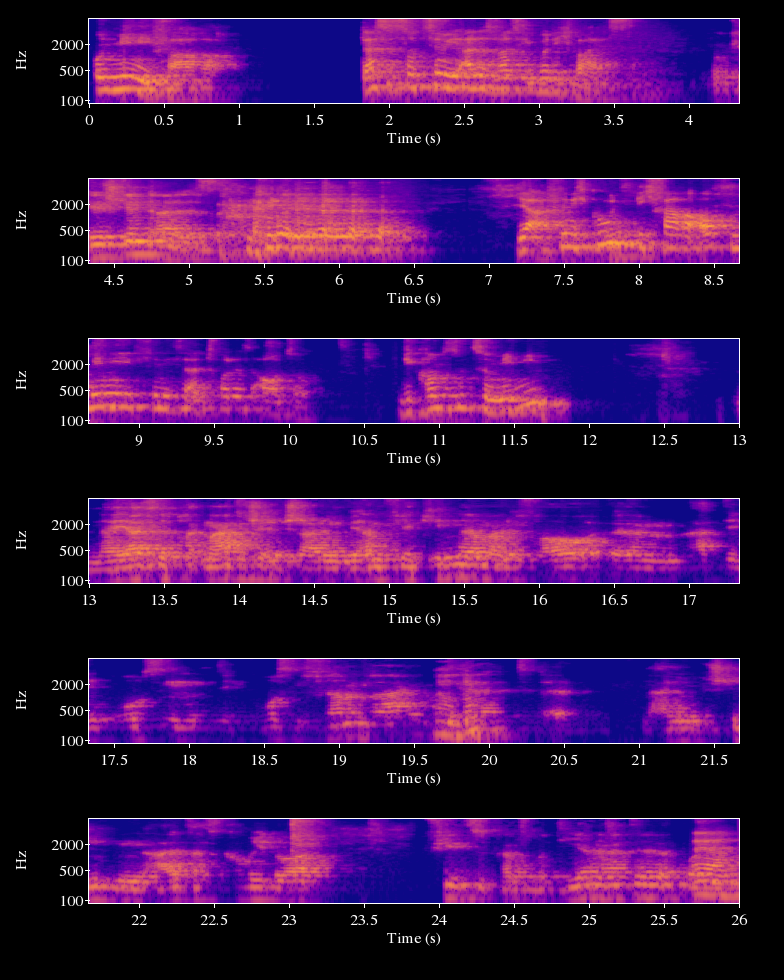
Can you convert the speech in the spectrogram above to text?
und Minifahrer. Das ist so ziemlich alles, was ich über dich weiß. Okay, stimmt alles. ja, finde ich gut. Ich fahre auch Mini, finde ich ein tolles Auto. Wie kommst du zum Mini? Naja, es ist eine pragmatische Entscheidung. Wir haben vier Kinder. Meine Frau ähm, hat den großen, den großen Firmenwagen, mhm. halt äh, in einem bestimmten Alterskorridor viel zu transportieren hatte. Und ja.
